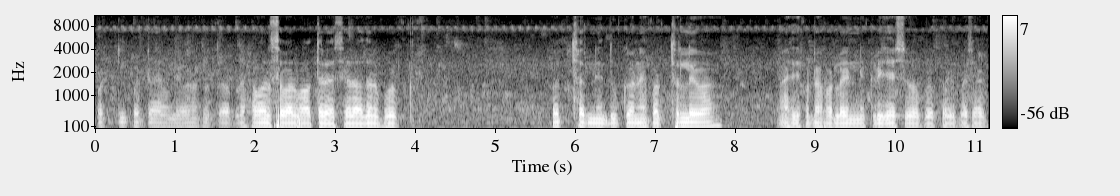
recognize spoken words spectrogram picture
પટ્ટી પટ્ટા એવું લેવાના હતું, તો આપણે સવાર સવારમાં આવતા રહેશે રાધનપુર પથ્થરની દુકાને પથ્થર લેવા. આથી ફટાફટ લઈને નીકળી જઈશું આપણે ફરી પાછા.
